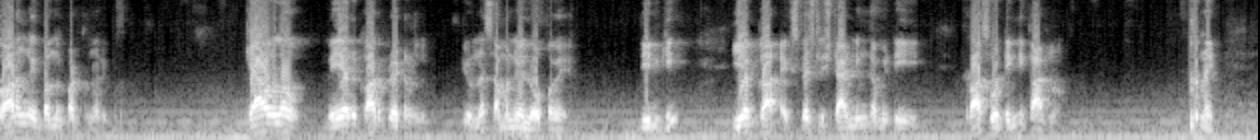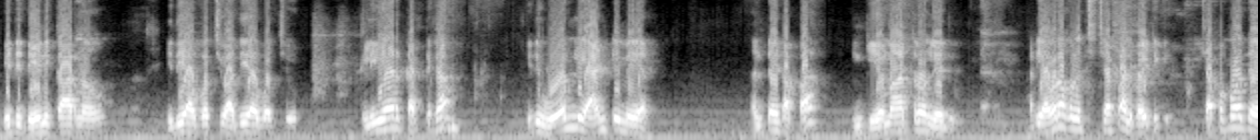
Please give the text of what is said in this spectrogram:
ఘోరంగా ఇబ్బందులు పడుతున్నారు ఇప్పుడు. కేవలం మేయర్ కార్పొరేటర్కి ఉన్న సమన్వయ లోపమే. దీనికి ఈ యొక్క ఎక్స్పెషలీ స్టాండింగ్ కమిటీ క్రాస్ ఓటింగ్కి కారణం. ఉన్నాయి. ఇది దేనికి కారణం? ఇది అవ్వచ్చు అది అవ్వచ్చు. క్లియర్ కట్గా ఇది ఓన్లీ యాంటీ మేయర్ అంతే తప్ప ఇంకేమాత్రం లేదు. అది ఎవరో ఒకరు వచ్చి చెప్పాలి బయటికి. చెప్పపోతే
